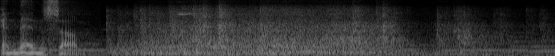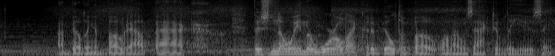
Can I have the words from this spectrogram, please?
and then some. I'm building a boat out back. There's no way in the world I could have built a boat while I was actively using.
